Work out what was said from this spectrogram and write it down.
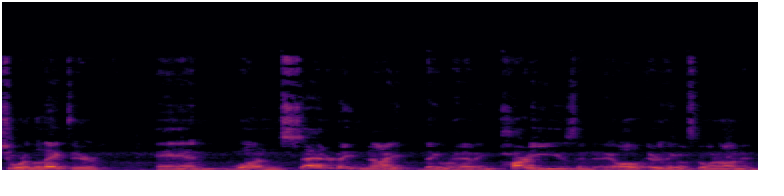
shore of the lake there. And one Saturday night, they were having parties and all everything was going on, and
